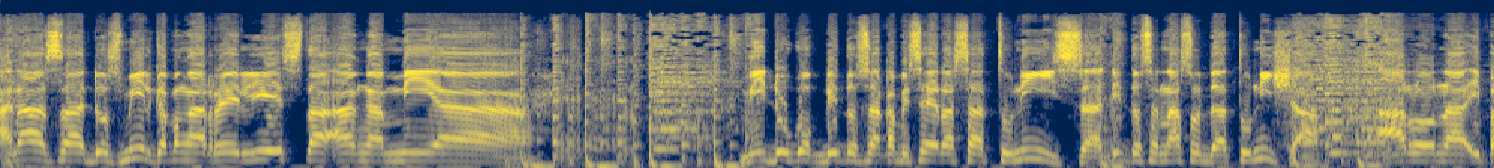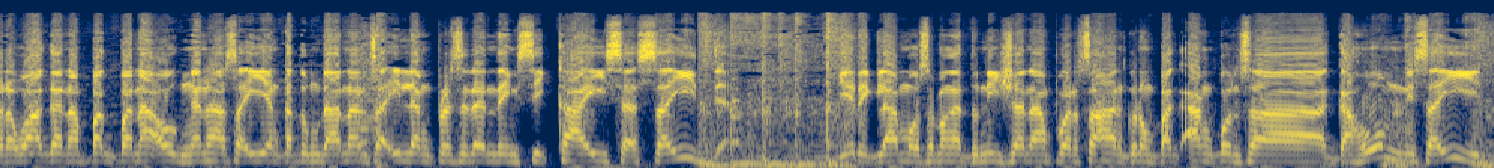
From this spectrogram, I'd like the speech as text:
Ana sa 2,000 ka mga relista ang uh, mi ah, midugok dito sa kabisera sa Tunis ah, dito sa nasod ah, Tunisia aron na ipanawagan ang pagpanaog nganha sa iyang katungdanan sa ilang presidenteng si Kais Said. Gireklamo sa mga Tunisian ang puwersahan kunong pag-angkon sa gahom ni Said.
